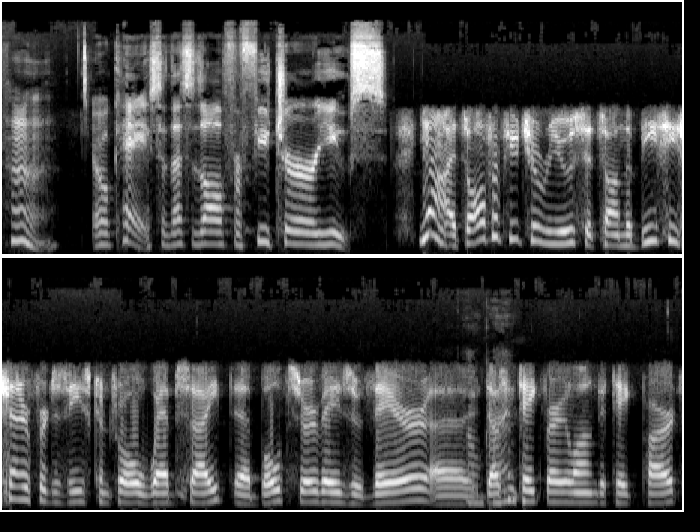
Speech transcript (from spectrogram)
Hmm. Okay, so this is all for future use. Yeah, it's all for future use. It's on the BC Center for Disease Control website. Uh, both surveys are there. Uh, okay. It doesn't take very long to take part.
